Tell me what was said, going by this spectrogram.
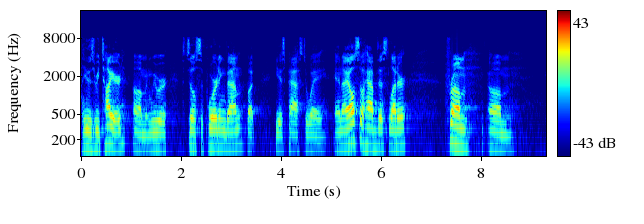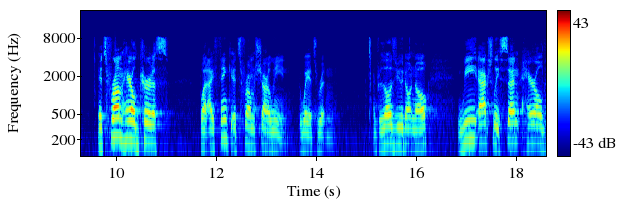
He was retired, um, and we were still supporting them, but he has passed away. And I also have this letter from, um, it's from Harold Curtis, but I think it's from Charlene, the way it's written. And for those of you who don't know, we actually sent Harold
